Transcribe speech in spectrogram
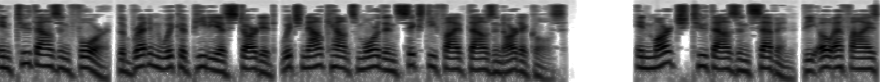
In 2004, the Breton Wikipedia started, which now counts more than 65,000 articles. In March 2007, the Ofis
